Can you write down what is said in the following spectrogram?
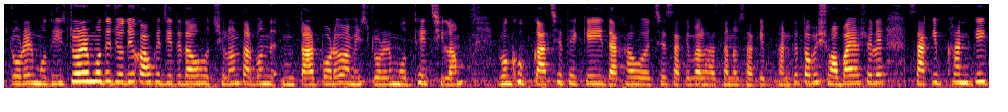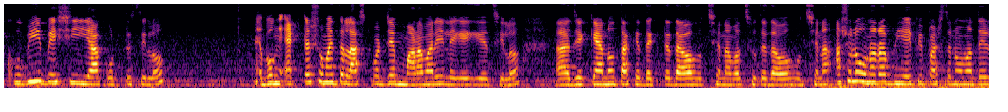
স্টোরের মধ্যে স্টোরের মধ্যে যদিও কাউকে যেতে দেওয়া হচ্ছিল না, তারপর, তারপরেও আমি স্টোরের মধ্যেই ছিলাম এবং খুব কাছে থেকেই দেখা হয়েছে সাকিব আল হাসান ও সাকিব খানকে। তবে সবাই আসলে সাকিব খানকেই খুবই বেশি ইয়া করতেছিল। এবং একটা সময় তো লাস্ট পর্যায়ে মারামারি লেগে গিয়েছিল যে কেন তাকে দেখতে দেওয়া হচ্ছে না বা ছুতে দেওয়া হচ্ছে না। আসলে ওনারা ভিআইপি পার্সন ওনাদের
